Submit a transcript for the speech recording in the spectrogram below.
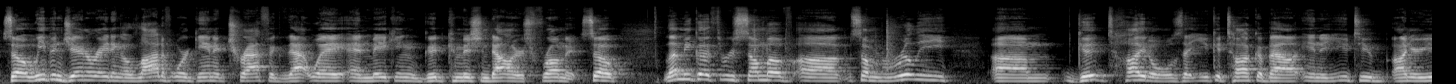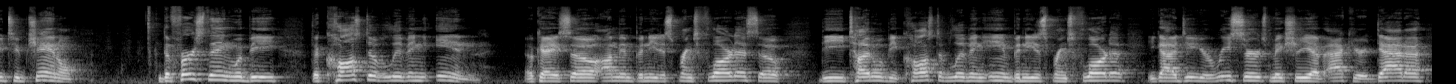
So we've been generating a lot of organic traffic that way and making good commission dollars from it. So let me go through some of uh, some really um, good titles that you could talk about in a YouTube on your YouTube channel. The first thing would be the cost of living in. Okay, so I'm in Bonita Springs, Florida. So the title would be Cost of Living in Bonita Springs, Florida. You got to do your research, make sure you have accurate data,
